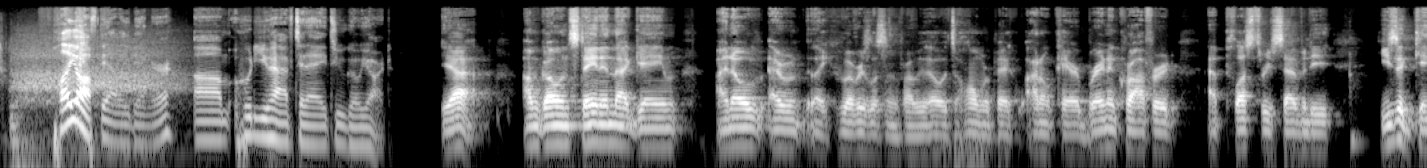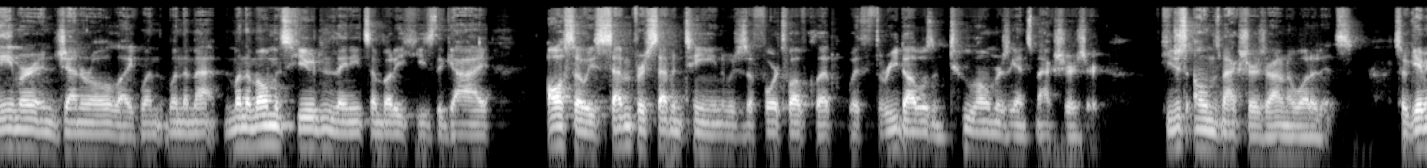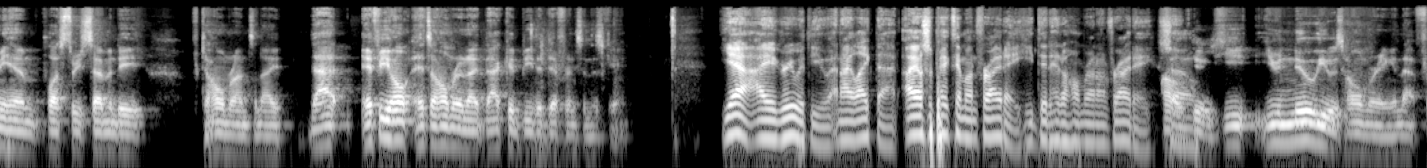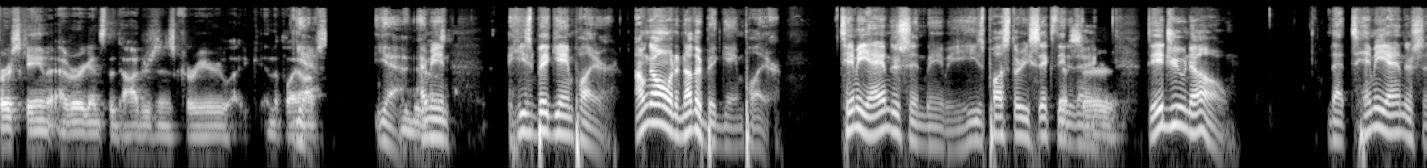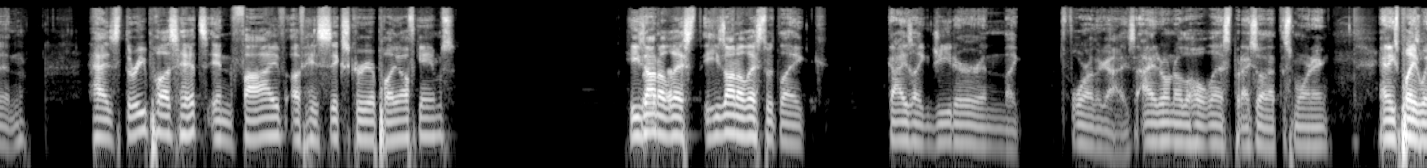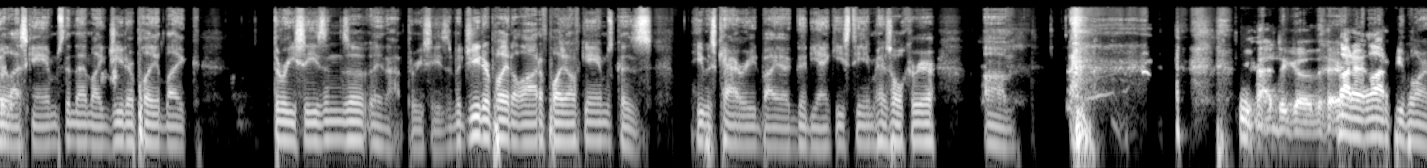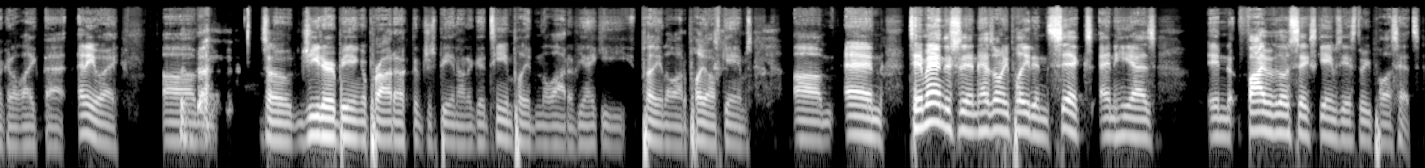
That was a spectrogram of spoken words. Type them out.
playoff daily dinger. Um, who do you have today to go yard? Yeah, I'm going staying in that game. I know everyone, like whoever's listening, probably oh, it's a homer pick. I don't care. Brandon Crawford at plus three seventy. He's a gamer in general. Like when when the mat when the moment's huge and they need somebody, he's the guy. Also, he's seven for seventeen, which is a four twelve clip with three doubles and two homers against Max Scherzer. He just owns Max Scherzer. I don't know what it is. So give me him plus three seventy to home run tonight. That if he hits a homer tonight, that could be the difference in this game. Yeah, I agree with you, and I like that. I also picked him on Friday. He did hit a home run on Friday. Oh, so. Oh, dude, he you knew he was homering in that first game ever against the Dodgers in his career, like in the playoffs. Yeah, yeah. I mean, he's a big game player. I'm going with another big game player, Timmy Anderson. Baby, he's plus three sixty yes, today. Sir. Did you know that Timmy Anderson has three plus hits in five of his six career playoff games? He's on a list. He's on a list with like guys like Jeter and like four other guys. I don't know the whole list, but I saw that this morning. And he's played way less games than them. Like Jeter played like three seasons of eh, not three seasons, but Jeter played a lot of playoff games because he was carried by a good Yankees team his whole career. Um you had to go there. A lot of a lot of people aren't gonna like that. Anyway, um so Jeter being a product of just being on a good team, played in a lot of Yankee, playing a lot of playoff games. Um, and Tim Anderson has only played in six, and he has in five of those six games, he has three plus hits.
